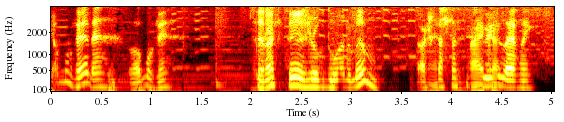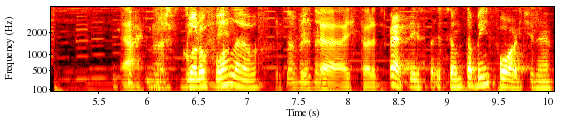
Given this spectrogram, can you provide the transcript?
Vamos ver, né? Vamos ver. Será que tem jogo do ano mesmo? Acho que Acho que Assassin's Creed cara. leva, hein? Ah, acho que God of War leva, na verdade. a história do É, esse ano tá bem forte, né?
